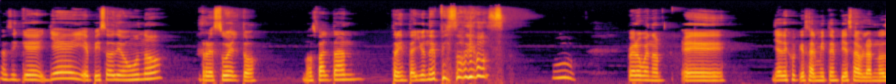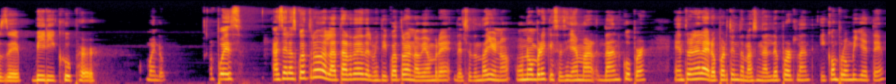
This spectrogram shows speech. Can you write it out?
Así que, yay, episodio 1 resuelto. Nos faltan 31 episodios. Uh. Pero bueno, eh, ya dejo que Salmita empiece a hablarnos de Biddy Cooper. Bueno, pues hacia las 4 de la tarde del 24 de noviembre del 71, un hombre que se hacía llamar Dan Cooper entró en el aeropuerto internacional de Portland y compró un billete,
